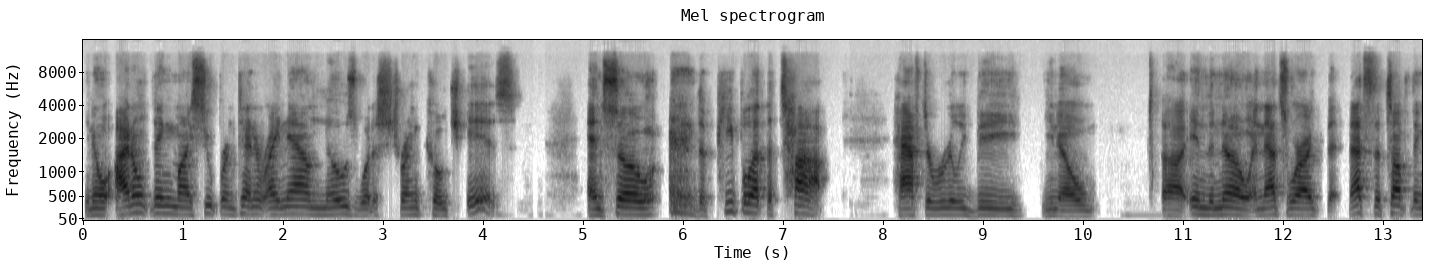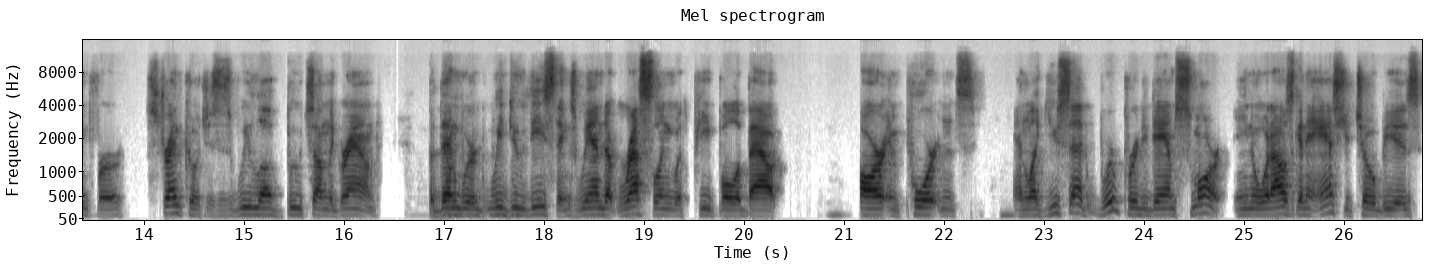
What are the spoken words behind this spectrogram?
You know, I don't think my superintendent right now knows what a strength coach is. And so the people at the top have to really be, you know, uh, in the know. And that's where I, that's the tough thing for strength coaches is we love boots on the ground, but then we're, we do these things. We end up wrestling with people about our importance. And like you said, we're pretty damn smart. You know what I was going to ask you, Toby, is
